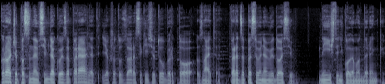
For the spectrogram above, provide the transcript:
Коротше, пацани, всім дякую за перегляд. Якщо тут зараз якийсь ютубер, то знайте, перед записуванням відосів не їжте ніколи мандаринки.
